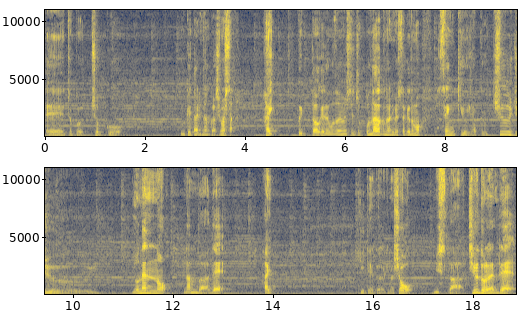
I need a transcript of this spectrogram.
えーちょっとショックを受けたりなんかしました。はい。といったわけでございましてちょっと長くなりましたけども1994年のナンバーではい。聴いていただきましょう。Mr.Children で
